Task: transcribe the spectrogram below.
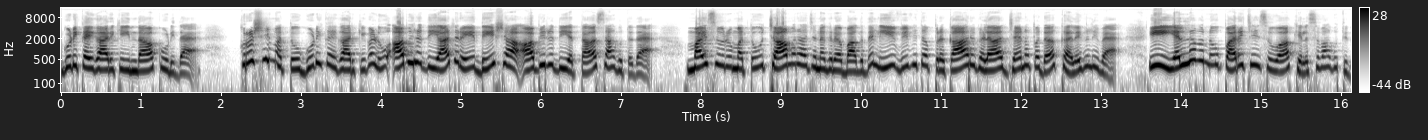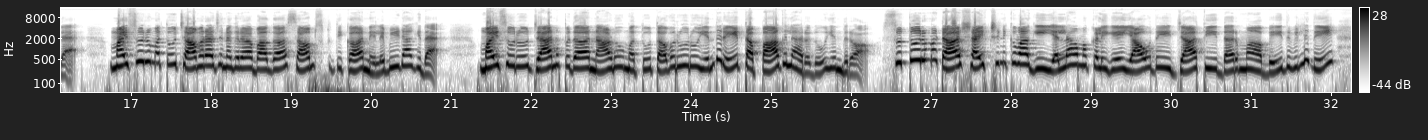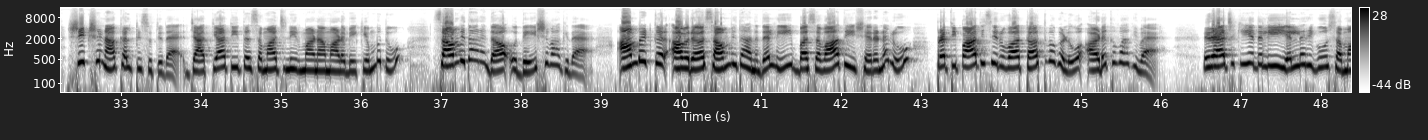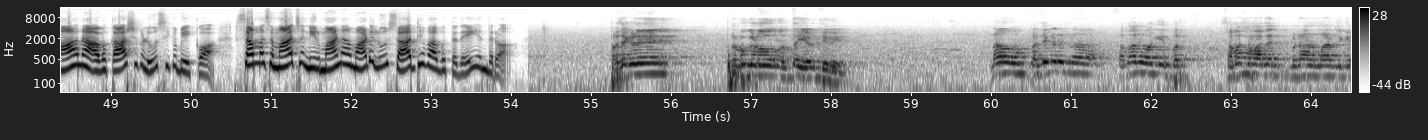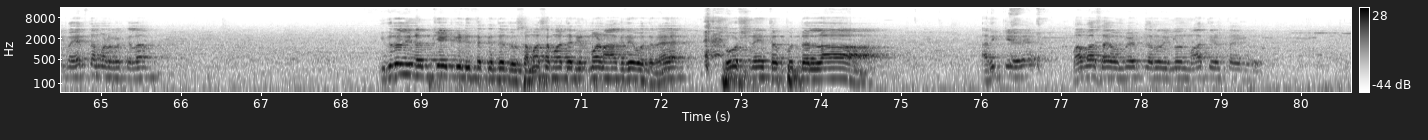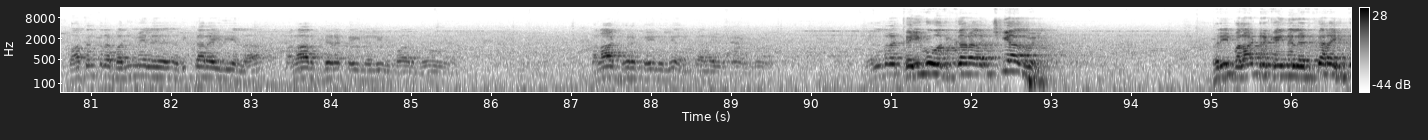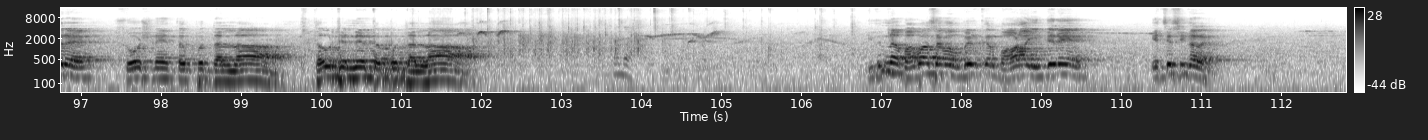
ಗುಡಿ ಕೈಗಾರಿಕೆಯಿಂದ ಕೂಡಿದೆ. ಕೃಷಿ ಮತ್ತು ಗುಡಿ ಕೈಗಾರಿಕೆಗಳು ಅಭಿವೃದ್ಧಿಯಾದರೆ ದೇಶ ಅಭಿವೃದ್ಧಿಯತ್ತ ಸಾಗುತ್ತದೆ. ಮೈಸೂರು ಮತ್ತು ಚಾಮರಾಜನಗರ ಭಾಗದಲ್ಲಿ ವಿವಿಧ ಪ್ರಕಾರಗಳ ಜನಪದ ಕಲೆಗಳಿವೆ. ಈ ಎಲ್ಲವನ್ನು ಪರಿಚಯಿಸುವ ಕೆಲಸವಾಗುತ್ತಿದೆ. ಮೈಸೂರು ಮತ್ತು ಚಾಮರಾಜನಗರ ಭಾಗ ಸಾಂಸ್ಕೃತಿಕ ನೆಲೆಬೀಡಾಗಿದೆ. ಮೈಸೂರು, ಜಾನಪದ, ನಾಡು ಮತ್ತು ತವರೂರು ಎಂದರೆ ತಪ್ಪಾಗಲಾರದು ಎಂದರು. ಸುತ್ತೂರು ಮಠ ಶೈಕ್ಷಣಿಕವಾಗಿ ಎಲ್ಲಾ ಮಕ್ಕಳಿಗೆ ಯಾವುದೇ ಜಾತಿ, ಧರ್ಮ, ಭೇದವಿಲ್ಲದೆ ಶಿಕ್ಷಣ ಕಲ್ಪಿಸುತ್ತಿದೆ. ಜಾತ್ಯಾತೀತ ಸಮಾಜ ನಿರ್ಮಾಣ ಮಾಡಬೇಕೆಂಬುದು ಸಂವಿಧಾನದ ಉದ್ದೇಶವಾಗಿದೆ. ಅಂಬೇಡ್ಕರ್ ಅವರ ಸಂವಿಧಾನದಲ್ಲಿ ಬಸವಾದಿ ಶರಣರು ಪ್ರತಿಪಾದಿಸಿರುವ ತತ್ವಗಳು ಅಡಕವಾಗಿವೆ. ರಾಜಕೀಯದಲ್ಲಿ ಎಲ್ಲರಿಗೂ ಸಮಾನ ಅವಕಾಶಗಳು ಸಿಗಬೇಕು. ಸಮ ಸಮಾಜ ನಿರ್ಮಾಣ ಮಾಡಲು ಸಾಧ್ಯವಾಗುತ್ತದೆ ಎಂದರು. ಪ್ರಜೆಗಳೇ ಪ್ರಭುಗಳು ಅಂತ ಹೇಳ್ತೀವಿ. ನಾವು ಪ್ರಜೆಗಳನ್ನ ಸಮಾನವಾಗಿ ಸಮ ಸಮಾಜ ನಿರ್ಮಾಣ ಮಾಡಲಿಕ್ಕೆ ಪ್ರಯತ್ನ ಮಾಡಬೇಕಲ್ಲ. ಇದರಲ್ಲಿ ನಂಬಿಕೆ ಇಟ್ಕೊಂಡಿರ್ತಕ್ಕಂಥದ್ದು ಸಮ ಸಮಾಜ ನಿರ್ಮಾಣ ಆಗದೆ ಹೋದರೆ ಶೋಷಣೆ ತಪ್ಪುದಲ್ಲ ಅದಕ್ಕೆ ಬಾಬಾ ಸಾಹೇಬ್ ಅಂಬೇಡ್ಕರ್ ಅವರು ಇನ್ನೊಂದು ಮಾತು ಹೇಳ್ತಾ ಇದ್ರು. ಸ್ವಾತಂತ್ರ್ಯ ಬಂದ ಮೇಲೆ ಅಧಿಕಾರ ಇದೆಯಲ್ಲ ಬಲಾಢ್ಯರ ಕೈನಲ್ಲಿ ಇರಬಾರದು. ಬಲಾಢ್ಯರ ಕೈನಲ್ಲಿ ಅಧಿಕಾರ ಇರಬಾರದು. ಎಲ್ಲರ ಕೈಗೂ ಅಧಿಕಾರ ಹಂಚಿಕೆ ಆಗಬೇಕು. ಬರೀ ಬಲಾಢ್ಯರ ಕೈನಲ್ಲಿ ಅಧಿಕಾರ ಇದ್ರೆ ಶೋಷಣೆ ತಪ್ಪುದಲ್ಲ, ದೌರ್ಜನ್ಯ ತಪ್ಪುದಲ್ಲ. ಇದನ್ನ ಬಾಬಾ ಸಾಹೇಬ್ ಅಂಬೇಡ್ಕರ್ ಬಹಳ ಹಿಂದೆನೇ ಎಚ್ಚರಿಸಿದ್ದಾರೆ.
